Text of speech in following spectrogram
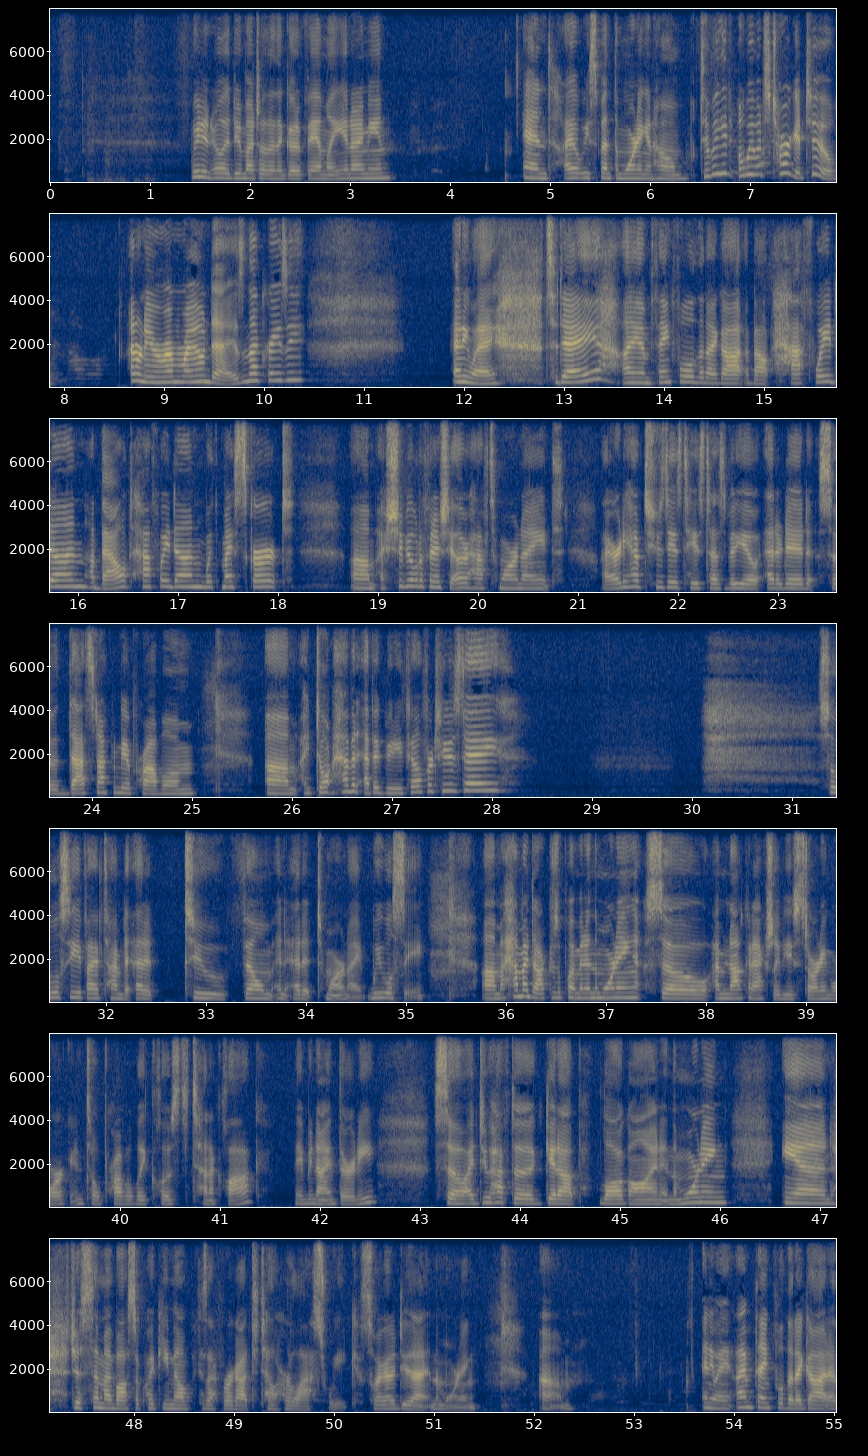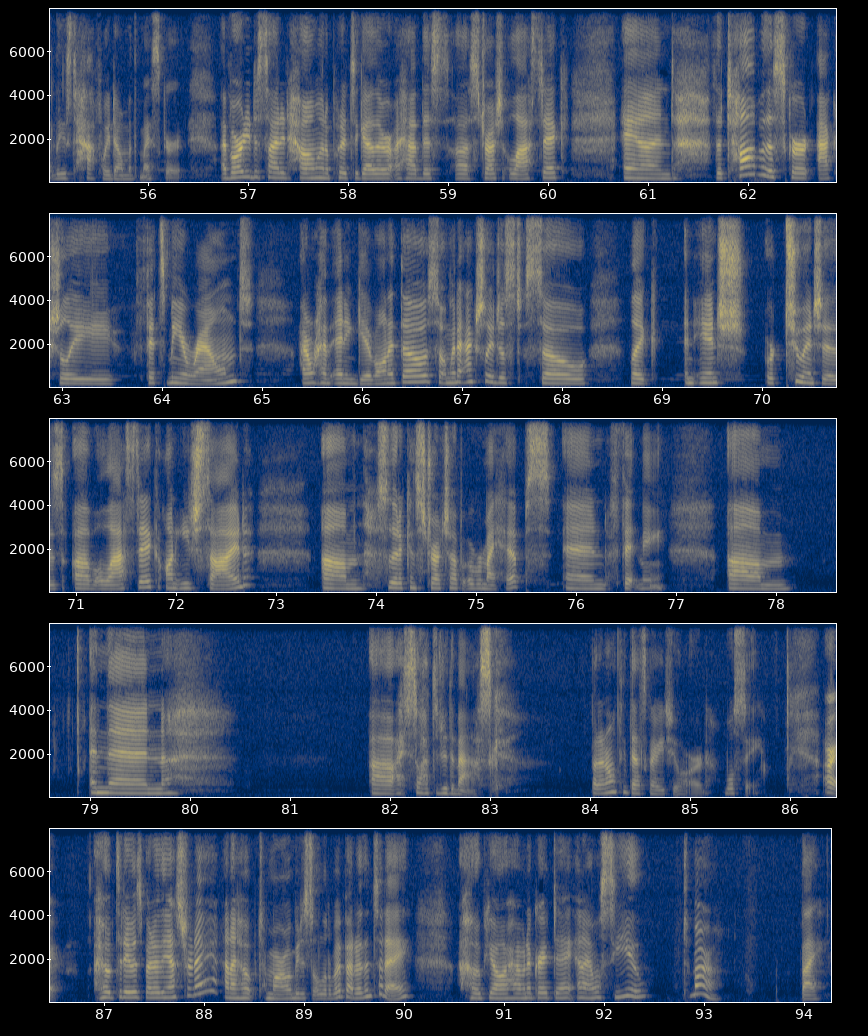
We didn't really do much other than go to family, you know what I mean? And I we spent the morning at home. Did we? Oh, we went to Target too. I don't even remember my own day. Isn't that crazy? Anyway, today I am thankful that I got about halfway done, about halfway done with my skirt. Um, I should be able to finish the other half tomorrow night. I already have Tuesday's taste test video edited, so that's not going to be a problem. Um, I don't have an epic beauty fail for Tuesday. So we'll see if I have time to edit to film and edit tomorrow night. We will see. Um, I have my doctor's appointment in the morning, so I'm not going to actually be starting work until probably close to 10 o'clock, maybe 9.30. So I do have to get up, log on in the morning, and just send my boss a quick email because I forgot to tell her last week. So I got to do that in the morning. Um, Anyway, I'm thankful that I got at least halfway done with my skirt. I've already decided how I'm going to put it together. I have this uh, stretch elastic and the top of the skirt actually fits me around. I don't have any give on it though, so I'm going to actually just sew like an inch or two inches of elastic on each side um, so that it can stretch up over my hips and fit me. Um, and then uh, I still have to do the mask but I don't think that's going to be too hard. We'll see. All right. I hope today was better than yesterday, and I hope tomorrow will be just a little bit better than today. I hope y'all are having a great day, and I will see you tomorrow. Bye.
